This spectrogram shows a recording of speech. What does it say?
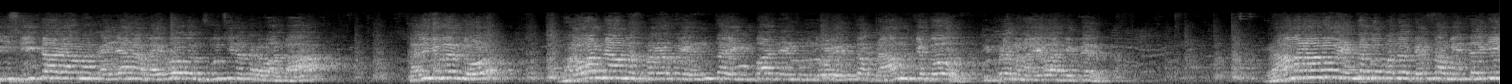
ఈ సీతారామ కళ్యాణ వైభవం చూసిన తర్వాత కలియుగంలో భగవన్నామ స్మరణకు ఎంత ఇంపార్టెంట్ ఉందో ఎంత ప్రాముఖ్యతో ఇప్పుడే మన అయ్యవారు చెప్పారు. రామనామం ఎంత గొప్పదో తెలుసా మీ అందరికీ?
